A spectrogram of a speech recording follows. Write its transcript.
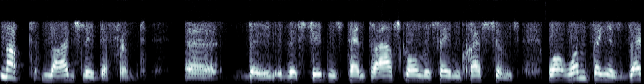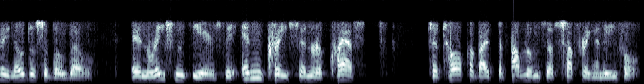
Not largely different. Uh, the the students tend to ask all the same questions. Well, one thing is very noticeable, though in recent years the increase in requests to talk about the problems of suffering and evil.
